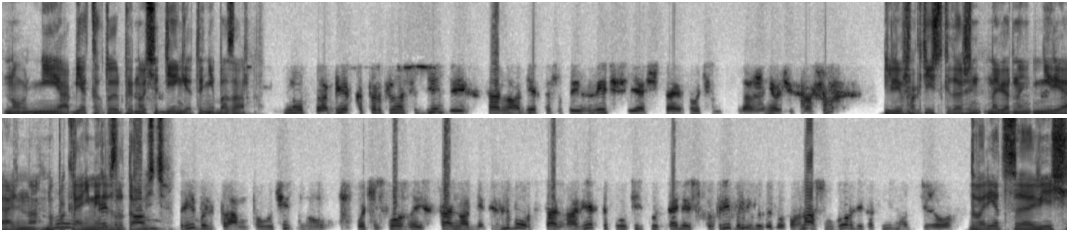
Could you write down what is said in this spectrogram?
ну, не объект, который приносит деньги, это не базар? Ну, объект, который приносит деньги, из социального объекта что-то извлечь, я считаю, это очень, даже не очень хорошо. Или фактически даже, наверное, нереально, ну, ну по крайней мере, в Златоусте. Там, прибыль там получить, ну, очень сложно из социального объекта. Из любого социального объекта получить какую-то коммерческую прибыль и выгоду. В нашем городе, как минимум, тяжело. Дворец – вещь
